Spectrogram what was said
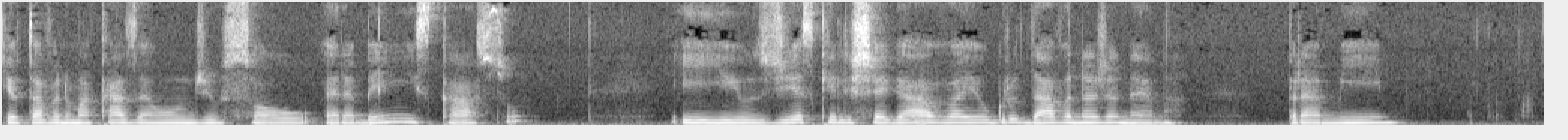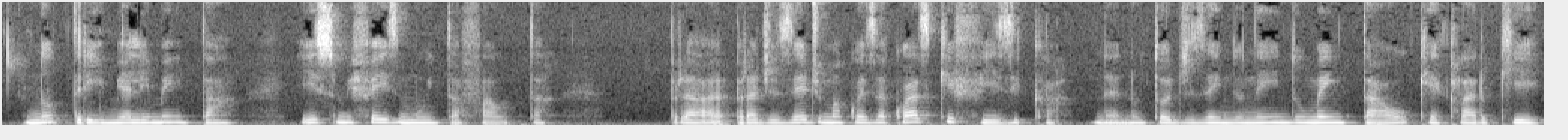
eu estava numa casa onde o sol era bem escasso e os dias que ele chegava eu grudava na janela para me nutrir, me alimentar. Isso me fez muita falta. Para dizer de uma coisa quase que física, né? Não estou dizendo nem do mental, que é claro que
